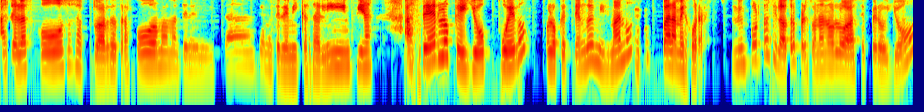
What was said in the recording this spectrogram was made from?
hacer las cosas, actuar de otra forma, mantener mi distancia, mantener mi casa limpia, hacer lo que yo puedo o lo que tengo en mis manos para mejorar. No importa si la otra persona no lo hace, pero yo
